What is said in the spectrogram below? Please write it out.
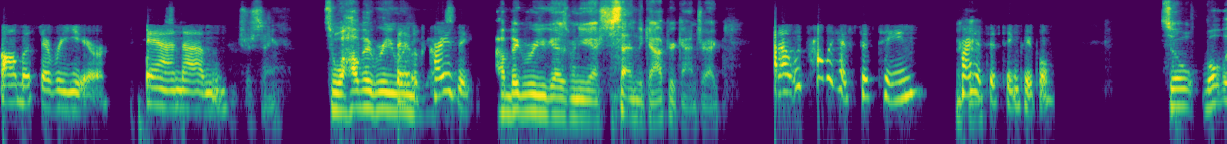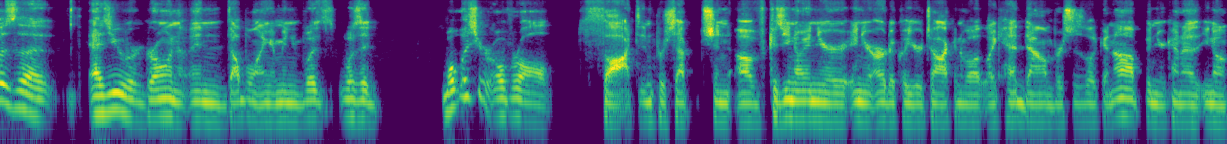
almost every year. And um, Interesting. So how big were you? when it you was guys- crazy. How big were you guys when you actually signed the copier contract? Uh, we probably had 15, probably Okay. had 15 people. So what was the as you were growing and doubling? I mean, was was it what was your overall thought and perception of because you know in your in your article you're talking about like head down versus looking up and you're kind of you know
